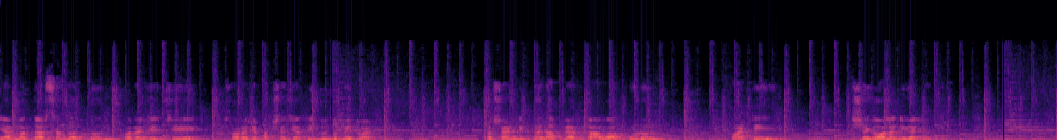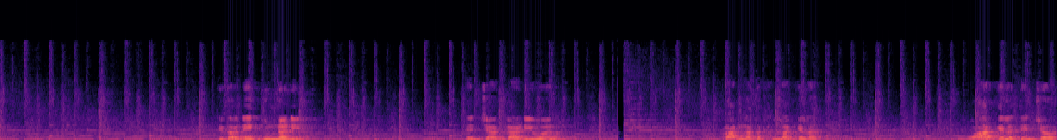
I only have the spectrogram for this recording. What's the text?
या मतदारसंघातून स्वराज्याचे स्वराज्य पक्षाचे अधिकृत उमेदवार प्रशांत डिक्कर आपल्या गावाकडून पाटे शेगावला निघाले होते. तिथं अनेक गुंडांनी त्यांच्या गाडीवर प्राणघातक हल्ला केला वार केला त्यांच्यावर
